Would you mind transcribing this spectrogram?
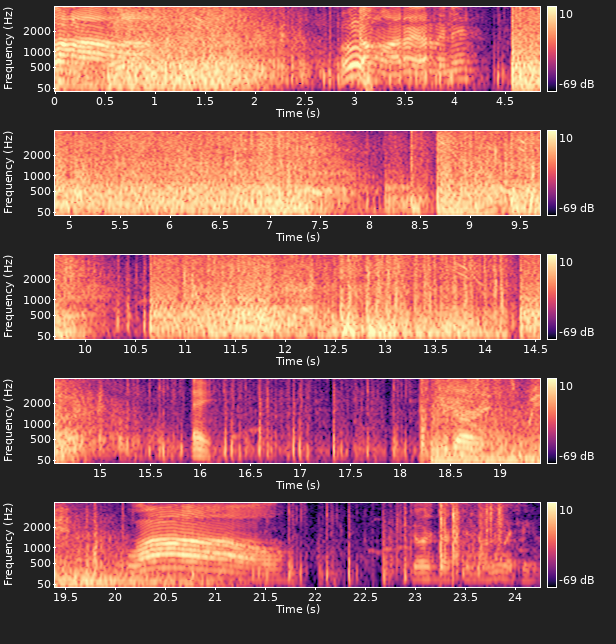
Ah! A. you go. वाओ जोश डस्टिन दोनों बचेगा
